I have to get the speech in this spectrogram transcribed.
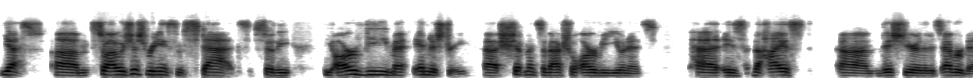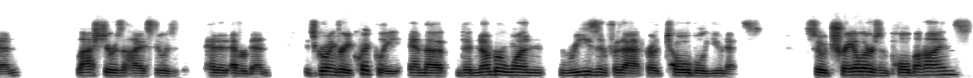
Yes. Um, so I was just reading some stats. So the the RV industry uh, shipments of actual RV units ha- is the highest um, this year that it's ever been. Last year was the highest it was had it ever been. It's growing very quickly, and the the number one reason for that are towable units. So trailers and pull behinds,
